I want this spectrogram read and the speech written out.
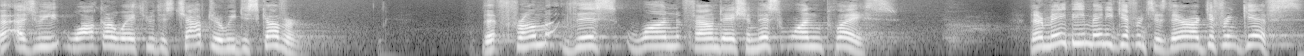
Uh, as we walk our way through this chapter, we discover that from this one foundation, this one place, there may be many differences. There are different gifts.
